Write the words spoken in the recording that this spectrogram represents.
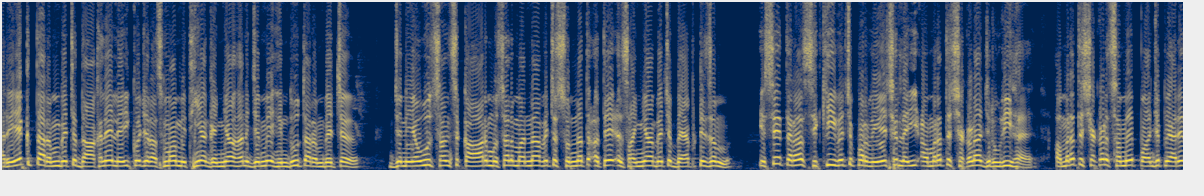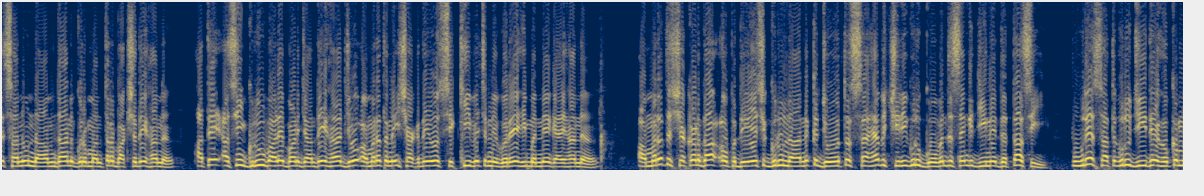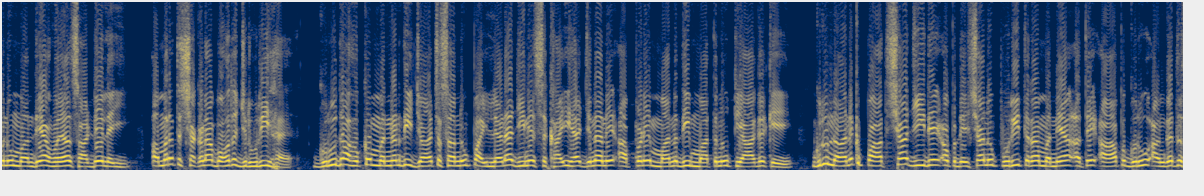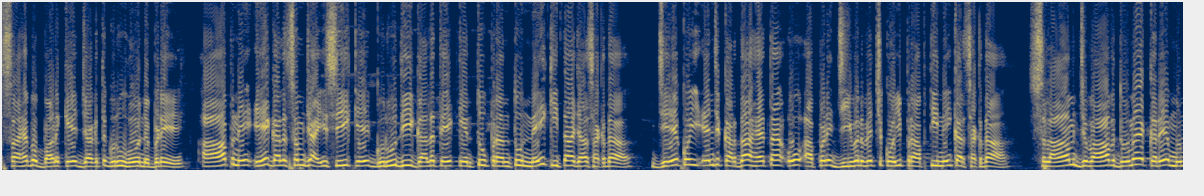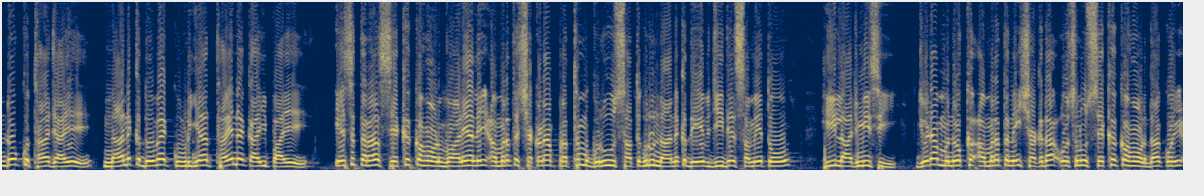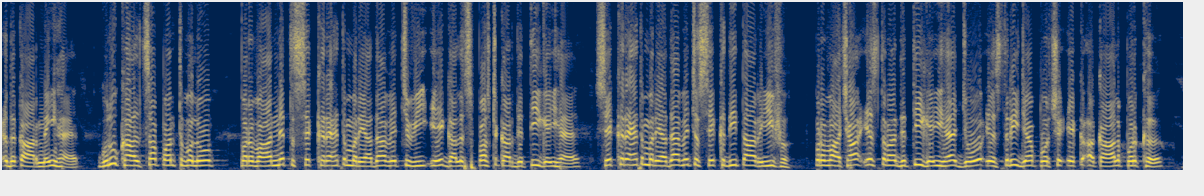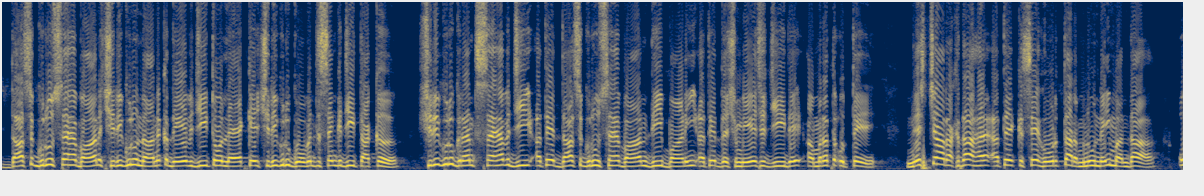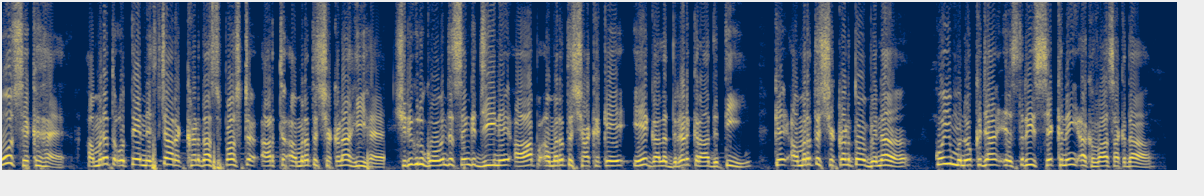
ਹਰੇਕ ਧਰਮ ਵਿੱਚ ਦਾਖਲੇ ਲਈ ਕੁਝ ਰਸਮਾਂ ਮਿਥੀਆਂ ਗਈਆਂ ਹਨ, ਜਿਵੇਂ ਹਿੰਦੂ ਧਰਮ ਵਿੱਚ ਜਨੇਊ ਸੰਸਕਾਰ, ਮੁਸਲਮਾਨਾਂ ਵਿੱਚ ਸੁੰਨਤ ਅਤੇ ਈਸਾਈਆਂ ਵਿੱਚ ਬੈਪਟਿਜ਼ਮ। ਇਸੇ ਤਰ੍ਹਾਂ ਸਿੱਖੀ ਵਿੱਚ ਪ੍ਰਵੇਸ਼ ਲਈ ਅੰਮ੍ਰਿਤ ਛਕਣਾ ਜ਼ਰੂਰੀ ਹੈ। ਅੰਮ੍ਰਿਤ ਛਕਣ ਸਮੇਂ ਪੰਜ ਪਿਆਰੇ ਸਾਨੂੰ ਨਾਮਦਾਨ ਗੁਰਮੰਤਰ ਬਖਸ਼ਦੇ ਹਨ ਅਤੇ ਅਸੀਂ ਗੁਰੂ ਵਾਲੇ ਬਣ ਜਾਂਦੇ ਹਾਂ, ਜੋ ਅੰਮ੍ਰਿਤ ਨਹੀਂ ਛਕਦੇ, ਉਹ ਸਿੱਖੀ ਵਿੱਚ ਨਿਗੁਰੇ ਹੀ ਮੰਨੇ ਗਏ ਹਨ। ਅੰਮ੍ਰਿਤ ਛਕਣ ਦਾ ਉਪਦੇਸ਼ ਗੁਰੂ ਨਾਨਕ ਜੋਤ ਸਾਹਿਬ ਸ੍ਰੀ ਗੁਰੂ ਗੋਬਿੰਦ ਸਿੰਘ ਜੀ ਨੇ ਦਿੱਤਾ ਸੀ। ਪੂਰੇ ਸਤਿਗੁਰੂ ਜੀ ਦੇ ਹੁਕਮ ਨੂੰ ਮੰਨਦਿਆਂ ਹੋਇਆਂ ਸਾਡੇ ਲਈ ਅੰਮ੍ਰਿਤ ਛਕਣਾ ਬਹੁਤ ਜ਼ਰੂਰੀ ਹੈ। ਗੁਰੂ ਦਾ ਹੁਕਮ ਮੰਨਣ ਦੀ ਜਾਂਚ ਸਾਨੂੰ ਭਾਈ ਲੈਣਾ ਜੀ ਨੇ ਸਿਖਾਈ ਹੈ, ਜਿਨ੍ਹਾਂ ਨੇ ਆਪਣੇ ਮਨ ਦੀ ਮਤ ਨੂੰ ਤਿਆਗ ਕੇ ਗੁਰੂ ਨਾਨਕ ਪਾਤਸ਼ਾਹ ਜੀ ਦੇ ਉਪਦੇਸ਼ਾਂ ਨੂੰ ਪੂਰੀ ਤਰ੍ਹਾਂ ਮੰਨਿਆ ਅਤੇ ਆਪ ਗੁਰੂ ਅੰਗਦ ਸਾਹਿਬ ਬਣ ਕੇ ਜਗਤ ਗੁਰੂ ਹੋ ਨਿਬੜੇ। ਆਪ ਨੇ ਇਹ ਗੱਲ ਸਮਝਾਈ ਸੀ ਕਿ ਗੁਰੂ ਦੀ ਗੱਲ ਤੇ ਕਿੰਤੂ ਪਰੰਤੂ ਨਹੀਂ ਕੀਤਾ ਜਾ ਸਕਦਾ। ਜੇ ਕੋਈ ਇੰਜ ਕਰਦਾ ਹੈ ਤਾਂ ਉਹ ਆਪਣੇ ਜੀਵਨ ਵਿੱਚ ਕੋਈ ਪ੍ਰਾਪਤੀ ਨਹੀਂ ਕਰ ਸਕਦਾ। ਸਲਾਮ ਜਵਾਬ ਦੋਵੇਂ ਕਰੇ ਮੁੰਡੋ ਕੁੱਥਾਂ ਜਾਏ, ਨਾਨਕ ਦੋਵੇਂ ਕੂੜੀਆਂ ਥਾਏ ਨਾ ਕਾਈ ਪਾਏ। ਇਸ ਤਰ੍ਹਾਂ ਸਿੱਖ ਕਹਾਉਣ ਵਾਲਿਆਂ ਲਈ ਅੰਮ੍ਰਿਤ ਛਕਣਾ ਪ੍ਰਥਮ ਗੁਰੂ ਸਤਿਗੁਰੂ ਨਾਨਕ ਦੇਵ ਜੀ ਦੇ ਸਮੇਂ ਤੋਂ ਹੀ ਲਾਜ਼ਮੀ ਸੀ। ਜਿਹੜਾ ਮਨੁੱਖ ਅੰਮ੍ਰਿਤ ਨਹੀਂ ਛਕਦਾ, ਉਸ ਨੂੰ ਸਿੱਖ ਕਹਾਉਣ ਦਾ ਕੋਈ ਅਧਿਕਾਰ ਨਹੀਂ ਹੈ। ਗੁਰੂ ਖਾਲਸਾ ਪੰਥ ਵੱਲੋਂ ਪ੍ਰਵਾਨਿਤ ਸਿੱਖ ਰਹਿਤ ਮਰਿਆਦਾ ਵਿੱਚ ਵੀ ਇਹ ਗੱਲ ਸਪਸ਼ਟ ਕਰ ਦਿੱਤੀ ਗਈ ਹੈ। ਸਿੱਖ ਰਹਿਤ ਮਰਿਆਦਾ ਵਿੱਚ ਸਿੱਖ ਦੀ ਤਾਰੀਫ ਪਰਿਭਾਸ਼ਾ ਇਸ ਤਰ੍ਹਾਂ ਦਿੱਤੀ ਗਈ ਹੈ, ਜੋ ਇਸਤਰੀ ਜਾਂ ਪੁਰਸ਼ ਇੱਕ ਅਕਾਲ ਪੁਰਖ 10 ਗੁਰੂ ਸਹਿਬਾਨ ਸ੍ਰੀ ਗੁਰੂ ਨਾਨਕ ਦੇਵ ਜੀ ਤੋਂ ਲੈ ਕੇ ਸ੍ਰੀ ਗੁਰੂ ਗੋਬਿੰਦ ਸਿੰਘ ਜੀ ਤੱਕ, ਸ੍ਰੀ ਗੁਰੂ ਗ੍ਰੰਥ ਸਾਹਿਬ ਜੀ ਅਤੇ 10 ਗੁਰੂ ਸਹਿਬਾਨ ਦੀ ਬਾਣੀ ਅਤੇ ਦਸ਼ਮੇਸ਼ ਜੀ ਦੇ ਅੰਮ੍ਰਿਤ ਉੱਤੇ ਨਿਸ਼ਚਾ ਰੱਖਦਾ ਹੈ ਅਤੇ ਕਿਸੇ ਹੋਰ ਧਰਮ ਨੂੰ ਨਹੀਂ ਮੰਨਦਾ, ਉਹ ਸਿੱਖ ਹੈ। ਅੰਮ੍ਰਿਤ ਉੱਤੇ ਨਿਸ਼ਚਾ ਰੱਖਣ ਦਾ ਸਪਸ਼ਟ ਅਰਥ ਅੰਮ੍ਰਿਤ ਛਕਣਾ ਹੀ ਹੈ। ਸ੍ਰੀ ਗੁਰੂ ਗੋਬਿੰਦ ਸਿੰਘ ਜੀ ਨੇ ਆਪ ਅੰਮ੍ਰਿਤ ਛਕ ਕੇ ਇਹ ਗੱਲ ਦ੍ਰਿੜ ਕਰਾ ਦਿੱਤੀ ਕਿ ਅੰਮ੍ਰਿਤ ਛਕਣ ਤੋਂ ਬਿਨਾਂ ਕੋਈ ਮਨੁੱਖ ਜਾਂ ਇਸਤਰੀ ਸਿੱਖ ਨਹੀਂ ਅਖਵਾ ਸਕਦਾ।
